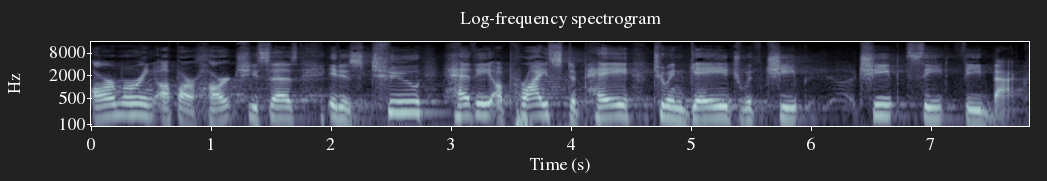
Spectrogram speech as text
Armoring up our heart, she says, it is too heavy a price to pay to engage with cheap, cheap seat feedback.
